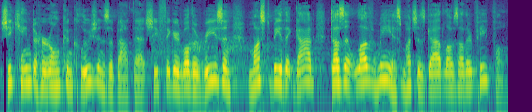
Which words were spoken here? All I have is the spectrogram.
she came to her own conclusions about that. She figured, well, the reason must be that God doesn't love me as much as God loves other people.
